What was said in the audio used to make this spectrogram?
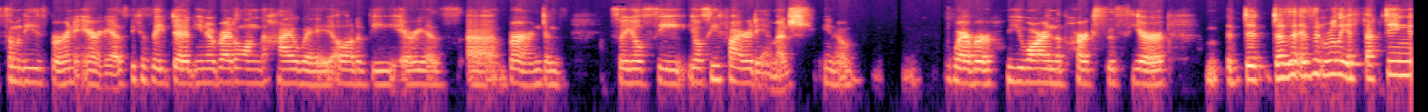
some of these burn areas because they did you know right along the highway a lot of the areas uh, burned and so you'll see you'll see fire damage you know wherever you are in the parks this year it doesn't isn't really affecting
